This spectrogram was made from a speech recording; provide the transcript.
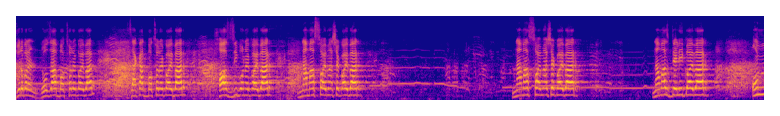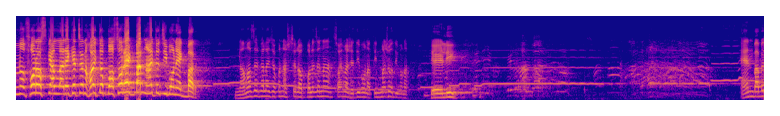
জোরে বলেন, রোজা বছরে কয়বার? জাকাত বছরে কয়বার? হজ জীবনে কয়বার? নামাজ ছয় মাসে কয়বার? নামাজ ছয় মাসে কয়বার? নামাজ ডেলি কয়বার? অন্য ফরজকে আল্লাহ রেখেছেন, হয়তো বছরে একবার, না হয়তো জীবনে একবার। নামাজের বেলায় যখন আসছে, রব বলে যে, না, ছয় মাসে দিব না, তিন মাসেও দিব না ডেলি এন বাবে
